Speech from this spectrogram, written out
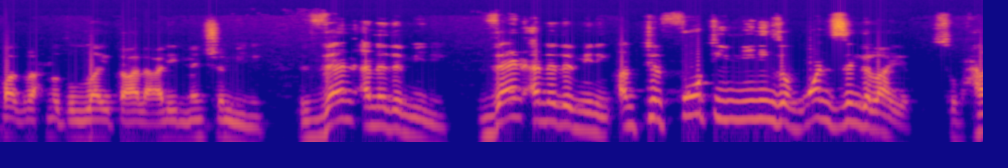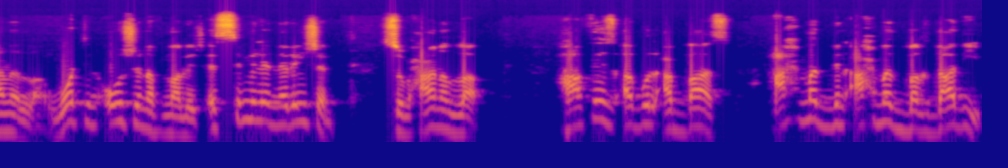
Pak Rahmatullahi Ta'ala alayh mentioned meaning. Then another meaning. Then another meaning. Until 40 meanings of one single ayat. Subhanallah. What an ocean of knowledge. A similar narration. Subhanallah. Hafiz Abul Abbas, Ahmad bin Ahmad Baghdadi,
